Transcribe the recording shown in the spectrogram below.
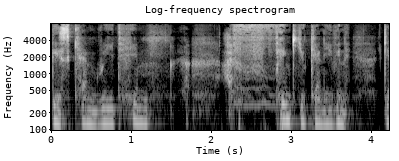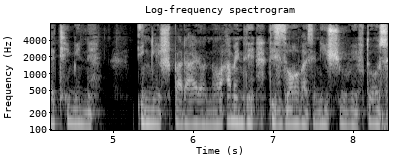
this can read him. I think you can even get him in English, but I don't know. I mean, the, this is always an issue with those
